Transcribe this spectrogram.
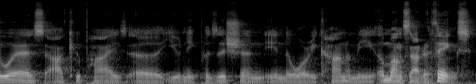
U.S. occupies a unique position in the world economy, amongst other things.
